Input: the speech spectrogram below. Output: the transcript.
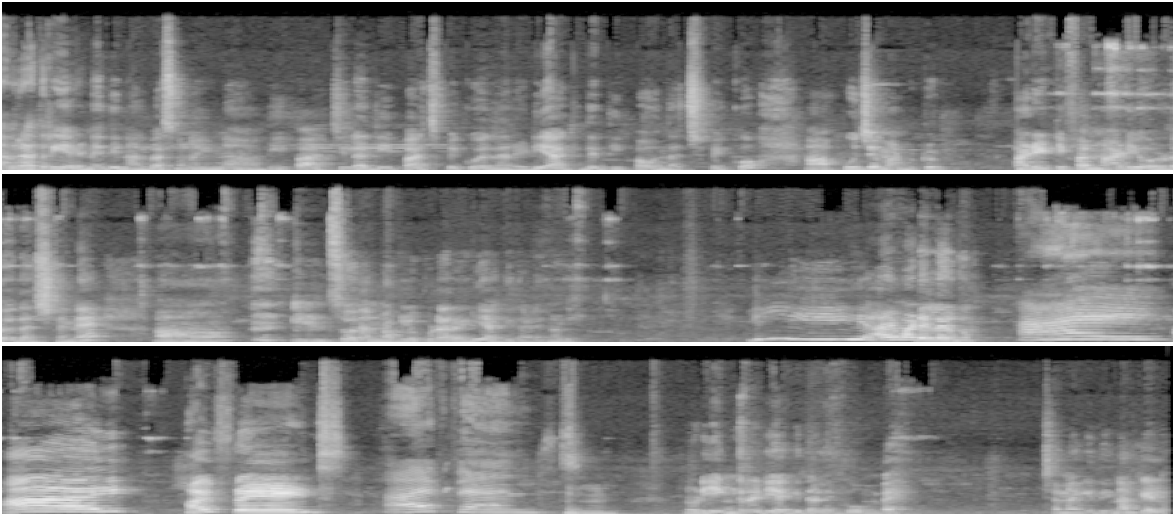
ನವರಾತ್ರಿ ಎರಡನೇ ದಿನ ಅಲ್ವಾ? ಸೊ ನಾನು ಇನ್ನು ದೀಪ ಹಚ್ಚಿಲ್ಲ. ದೀಪ ಹಚ್ಚಬೇಕು ಎಲ್ಲ ರೆಡಿ ಆಗಿದೆ. ದೀಪ ಒಂದು ಹಚ್ಚಬೇಕು ಪೂಜೆ ಮಾಡಿಬಿಟ್ಟು ಮಾಡಿ, ಟಿಫನ್ ಮಾಡಿ ಹೊರಡೋದಷ್ಟೇ ಸೊ ನನ್ನ ಮಗಳು ಕೂಡ ರೆಡಿ ಆಗಿದ್ದಾಳೆ ನೋಡಿ. ಇಲ್ಲಿ ಹಾಯ್ ಮಾಡಿ ಎಲ್ಲರಿಗೂ. Hi hi friends hi friends ನೋಡಿ ಹೆಂಗ್ ರೆಡಿ ಆಗಿದ್ದಾಳೆ ಗೊಂಬೆ? ಚೆನ್ನಾಗಿದ್ದೀನಾ ಕೇಳು.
